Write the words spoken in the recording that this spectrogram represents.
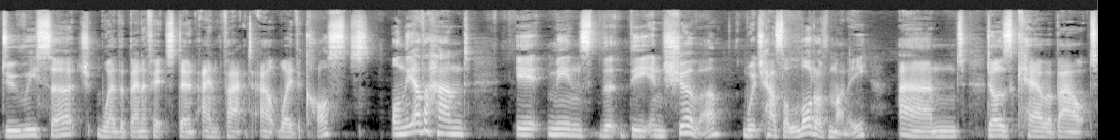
do research where the benefits don't in fact outweigh the costs. On the other hand, it means that the insurer, which has a lot of money and does care about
